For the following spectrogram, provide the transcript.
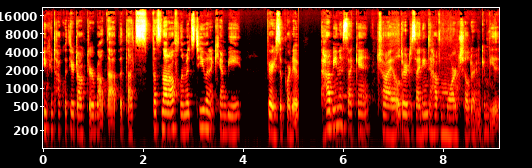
you can talk with your doctor about that. But that's that's not off limits to you, and it can be very supportive. Having a second child or deciding to have more children can be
